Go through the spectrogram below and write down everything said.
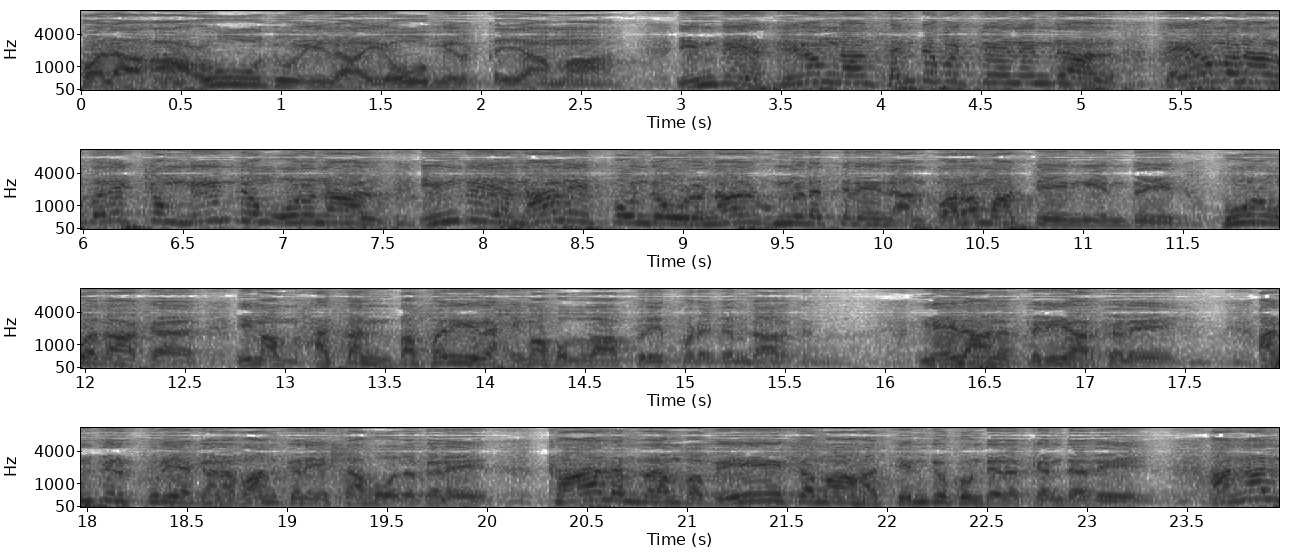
فلا أعود إلى يوم القيامة இன்றைய தினம் நான் சென்று விட்டேன் என்றால் கயாம நாள் வரைக்கும் மீண்டும் ஒரு நாள் இன்றைய நாளை போன்ற ஒரு நாள் உன்னிடத்திலே நான் வரமாட்டேன் என்று கூறுவதாக இமாம் ஹசன் பஃபரி ரஹிமஹுல்லா குறிப்பிடுகின்றார்கள் மேலான பெரியார்களே அன்பிற்குரிய கனவான்களே சகோதரர்களே காலம் ரொம்ப வேகமாக சென்று கொண்டிருக்கின்றது ஆனால்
